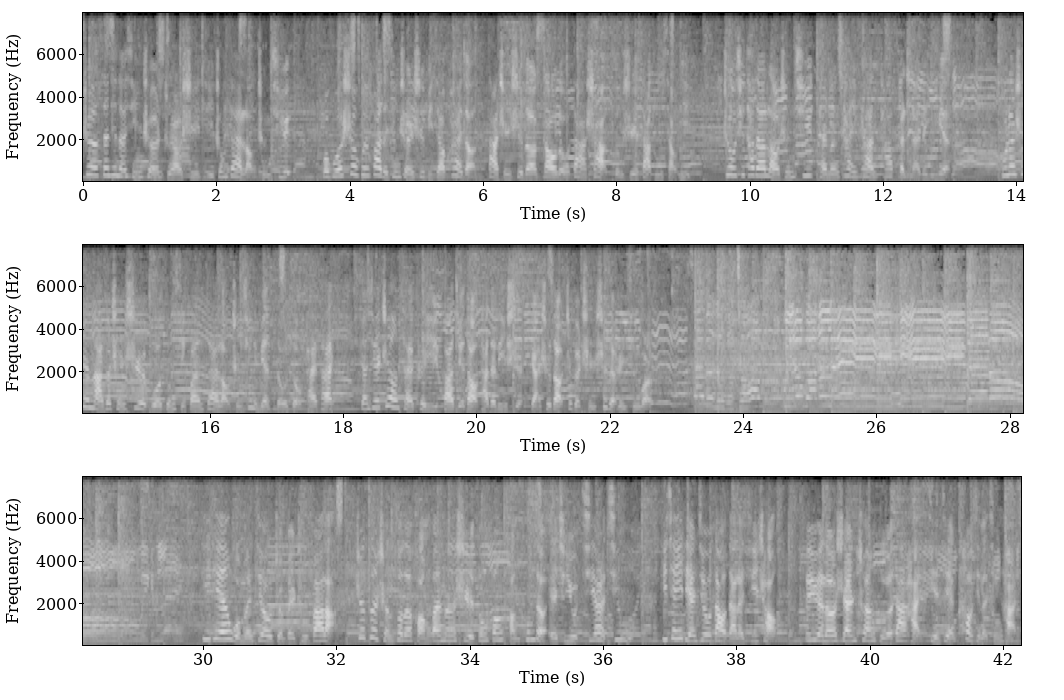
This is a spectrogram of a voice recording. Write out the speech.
这三天的行程主要是集中在老城区。我国社会化的进程是比较快的，大城市的高楼大厦总是大同小异。只有去它的老城区，才能看一看它本来的一面。无论是哪个城市，我总喜欢在老城区里面走走拍拍，感觉这样才可以发掘到它的历史，感受到这个城市的人情味儿。第一天我们就准备出发了，这次乘坐的航班呢是东方航空的 HU 七二七五，提前一点就到达了机场。飞越了山川和大海，渐渐靠近了青海。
